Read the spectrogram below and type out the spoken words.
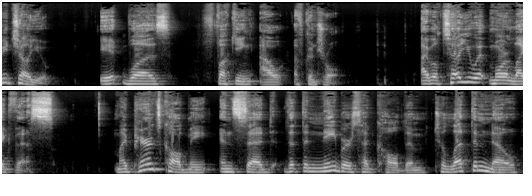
me tell you, it was fucking out of control. I will tell you it more like this. My parents called me and said that the neighbors had called them to let them know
